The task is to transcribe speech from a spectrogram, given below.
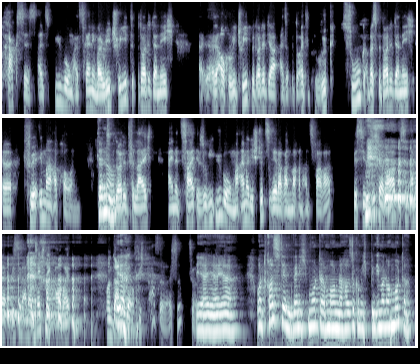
Praxis, als Übung, als Training. Weil Retreat bedeutet ja nicht, äh, auch Retreat bedeutet ja, also bedeutet Rückzug, aber es bedeutet ja nicht äh, für immer abhauen. Genau. Es bedeutet vielleicht eine Zeit, so wie Übung, mal einmal die Stützräder ranmachen ans Fahrrad, bisschen sicherer, bisschen an der, bisschen an der Technik arbeiten und dann ja. wieder auf die Straße, weißt du? So. Ja, ja, ja. Und trotzdem, wenn ich Montagmorgen nach Hause komme, ich bin immer noch Mutter.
